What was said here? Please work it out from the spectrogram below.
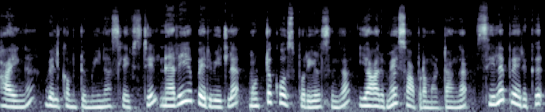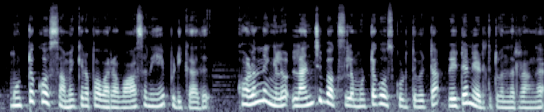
ஹாய்ங்க welcome to Meena's life style. நிறைய பேர் வீட்டில் முட்டைக்கோஸ் பொரியல் செஞ்சால் யாருமே சாப்பிட மாட்டாங்க. சில பேருக்கு முட்டைக்கோஸ் சமைக்கிறப்ப வர வாசனையே பிடிக்காது. குழந்தைங்களும் லஞ்ச் பாக்ஸில் முட்டைக்கோஸ் கொடுத்து விட்டால் ரிட்டன் எடுத்துகிட்டு வந்துடுறாங்க.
